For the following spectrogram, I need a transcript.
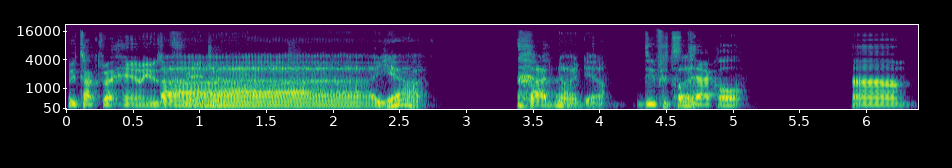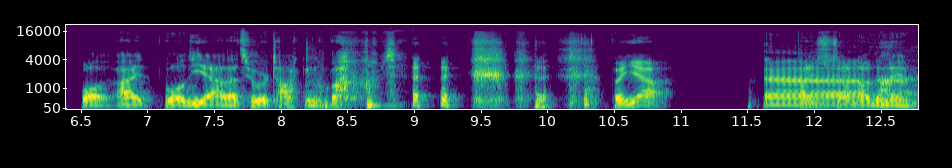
We talked about him. He was a free agent. Uh, yeah. I had no idea. Defensive but- tackle. Um, Well, I well, yeah, that's who we're talking about. but yeah, uh, I just don't know the name.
